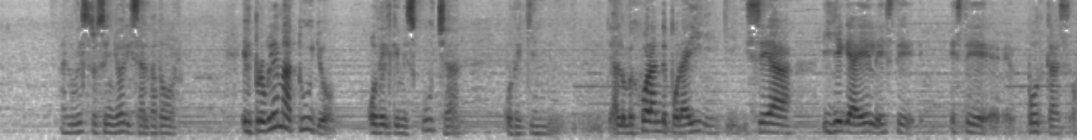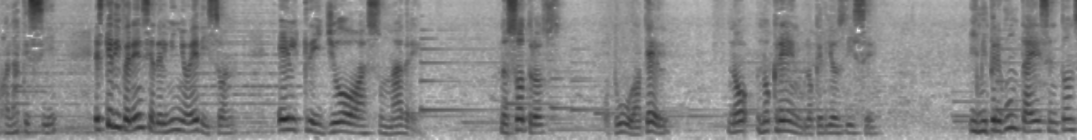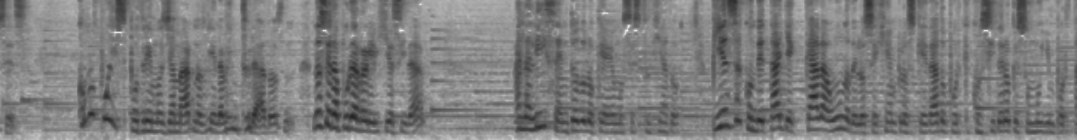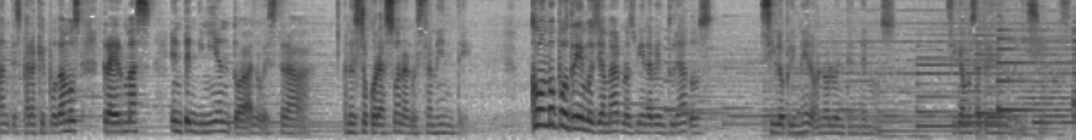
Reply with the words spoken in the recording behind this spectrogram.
a nuestro Señor y Salvador. El problema tuyo o del que me escucha o de quien a lo mejor ande por ahí y sea y llegue a él este, este podcast, ojalá que sí, es que a diferencia del niño Edison, él creyó a su madre. Nosotros, o tú o aquel, no, no creen lo que Dios dice. Y mi pregunta es entonces, ¿cómo pues podremos llamarnos bienaventurados? ¿No será pura religiosidad? Analiza en todo lo que hemos estudiado. Piensa con detalle cada uno de los ejemplos que he dado porque considero que son muy importantes para que podamos traer más entendimiento a, nuestra, a nuestro corazón, a nuestra mente. ¿Cómo podremos llamarnos bienaventurados si lo primero no lo entendemos? Sigamos aprendiendo bendiciones.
